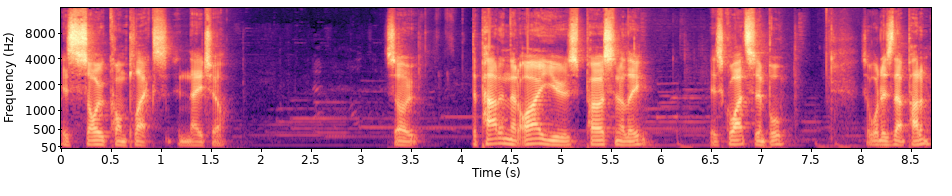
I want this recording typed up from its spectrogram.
is so complex in nature? So the pattern that I use personally is quite simple. So what is that pattern?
